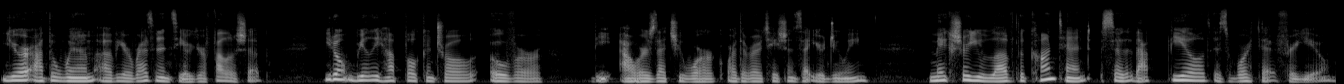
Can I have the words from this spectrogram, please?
you're at the whim of your residency or your fellowship. You don't really have full control over the hours that you work or the rotations that you're doing. Make sure you love the content so that that field is worth it for you.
